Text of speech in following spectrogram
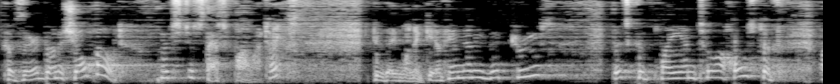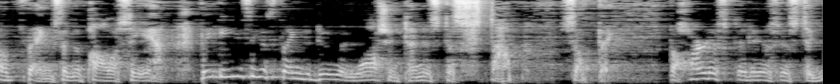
Because they're going to showboat. It's just that's politics. Do they want to give him any victories? This could play into a host of, of things in the policy end. The easiest thing to do in Washington is to stop something. The hardest it is is to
